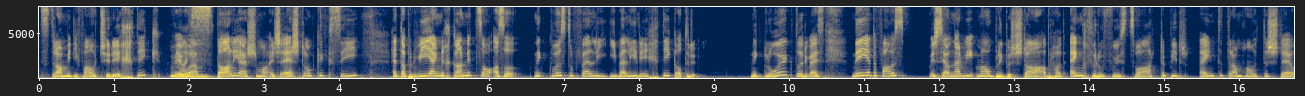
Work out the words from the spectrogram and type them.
das Tram in die falsche Richtung, weil Nice. ähm, Dalia ist schon mal ist erst dran gewesen, hat aber wie eigentlich gar nicht so, also nicht gewusst, auf welche, in welche Richtung oder nicht geschaut, oder ich weiss, nee, jedenfalls ist sie halt dann wie mal bleiben stehen, aber halt eigentlich für auf uns zu warten bei der einen Tramhaltestelle.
